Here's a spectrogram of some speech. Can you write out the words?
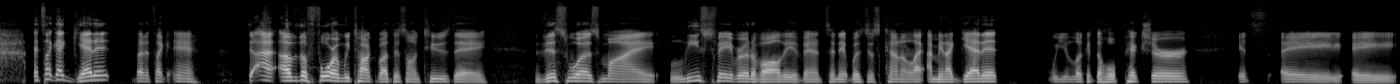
it's like I get it, but it's like eh. Uh, Of the four, and we talked about this on Tuesday. This was my least favorite of all the events, and it was just kind of like I mean I get it when you look at the whole picture. It's a a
